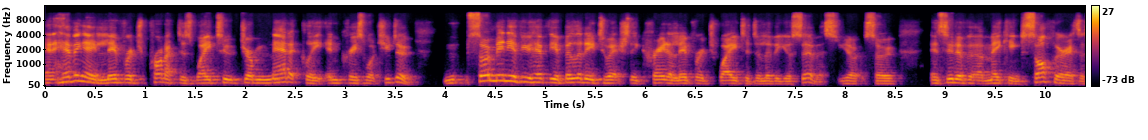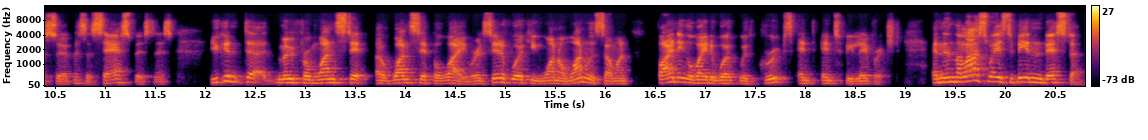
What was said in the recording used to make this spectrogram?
and having a leverage product is way to dramatically increase what you do. So many of you have the ability to actually create a leverage way to deliver your service. You know, so instead of uh, making software as a service, a SaaS business, you can move from one step uh, one step away, where instead of working one-on-one -on -one with someone, finding a way to work with groups and, and to be leveraged. And then the last way is to be an investor.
